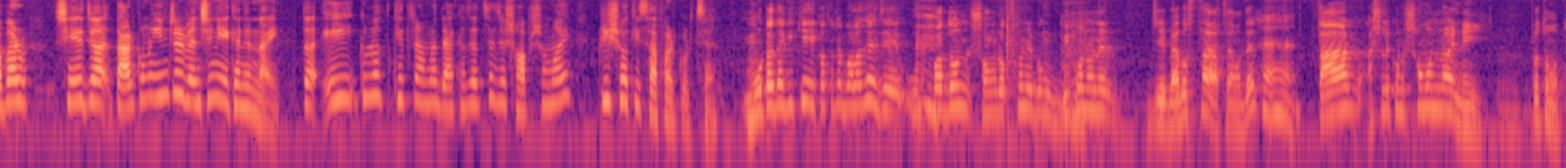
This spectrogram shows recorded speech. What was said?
আবার সে যা তার কোনো ইন্টারভেনশনই এখানে নাই। তো এইগুলোর ক্ষেত্রে আমরা দেখা যাচ্ছে যে সব সময় কৃষকই সাফার করছে। মোটা দাগে কি এই কথাটা বলা যায় যে উৎপাদন সংরক্ষণ এবং বিপণনের যে ব্যবস্থা আছে আমাদের হ্যাঁ হ্যাঁ। তার আসলে কোনো সমন্বয় নেই? প্রথমত।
